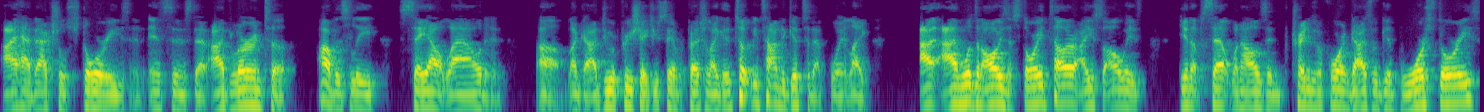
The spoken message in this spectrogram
I have actual stories and incidents that I've learned to obviously say out loud. And, uh, like I do appreciate you saying professional. Like it took me time to get to that point. Like I, I wasn't always a storyteller. I used to always get upset when I was in trainings before and guys would give war stories,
